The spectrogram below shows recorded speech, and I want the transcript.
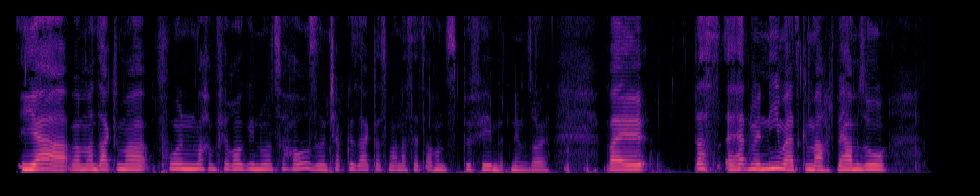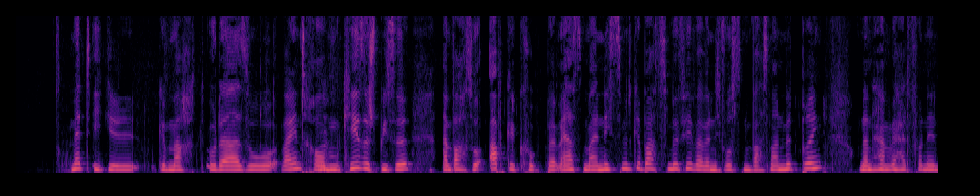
Ja, weil man sagt immer, Polen machen Pierogi nur zu Hause. Und ich habe gesagt, dass man das jetzt auch ins Buffet mitnehmen soll. Weil das hätten wir niemals gemacht. Wir haben so Mettigel gemacht oder so Weintrauben, Käsespieße einfach so abgeguckt. Beim ersten Mal nichts mitgebracht zum Buffet, weil wir nicht wussten, was man mitbringt. Und dann haben wir halt von den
